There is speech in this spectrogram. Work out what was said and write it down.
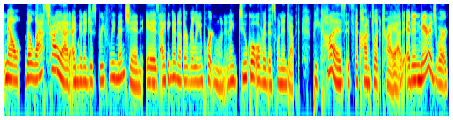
Now, the last triad I'm going to just briefly mention is, I think, another really important one. And I do go over this one in depth because it's the conflict triad. And in marriage work,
